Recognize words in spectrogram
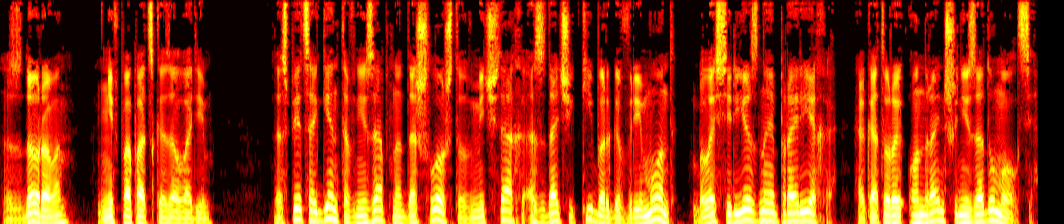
«Здорово», — не в попад сказал Вадим. До спецагента внезапно дошло, что в мечтах о сдаче киборга в ремонт была серьезная прореха, о которой он раньше не задумывался.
